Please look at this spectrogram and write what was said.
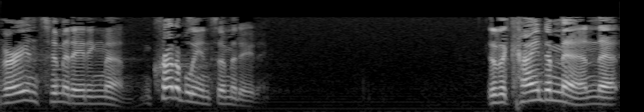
very intimidating men. Incredibly intimidating. They're the kind of men that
